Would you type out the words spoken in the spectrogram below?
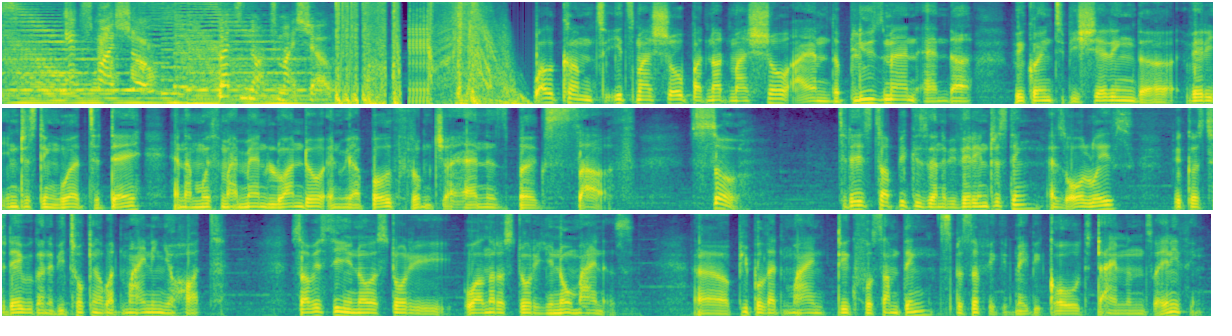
It's my show. But not my show. Welcome to It's My Show, but not my show. I am the Bluesman, and uh, we're going to be sharing the very interesting word today. And I'm with my man Lwando, and we are both from Johannesburg South. So, today's topic is going to be very interesting, as always, because today we're going to be talking about mining your heart. So, obviously, you know a story, well, not a story, you know miners uh, people that mine dig for something specific. It may be gold, diamonds, or anything,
